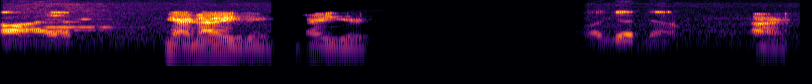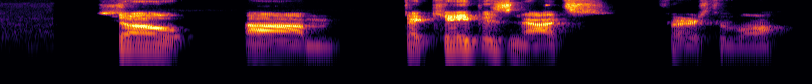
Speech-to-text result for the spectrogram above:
oh, I am. Yeah, now you're good. Now you're good. We're good now. All right. So um, the Cape is nuts. First of all,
